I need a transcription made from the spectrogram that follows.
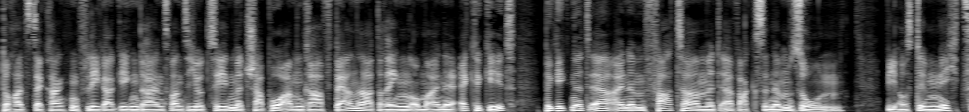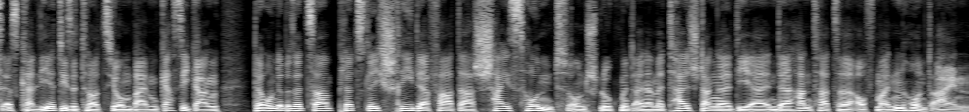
Doch als der Krankenpfleger gegen 23.10 Uhr mit Chapeau am Graf Bernhard Ring um eine Ecke geht, begegnet er einem Vater mit erwachsenem Sohn. Wie aus dem Nichts eskaliert die Situation beim Gassigang. Der Hundebesitzer plötzlich schrie der Vater Scheiß Hund und schlug mit einer Metallstange, die er in der Hand hatte, auf meinen Hund ein.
